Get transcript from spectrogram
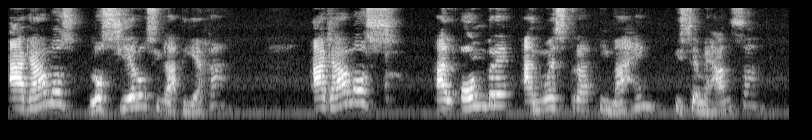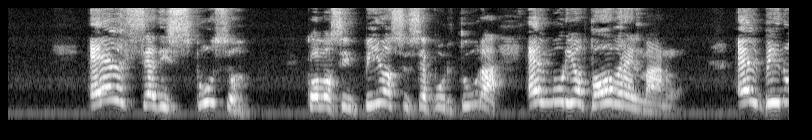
hagamos los cielos y la tierra. Hagamos al hombre a nuestra imagen y semejanza. Él se dispuso con los impíos su sepultura. Él murió pobre, hermano. Él vino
